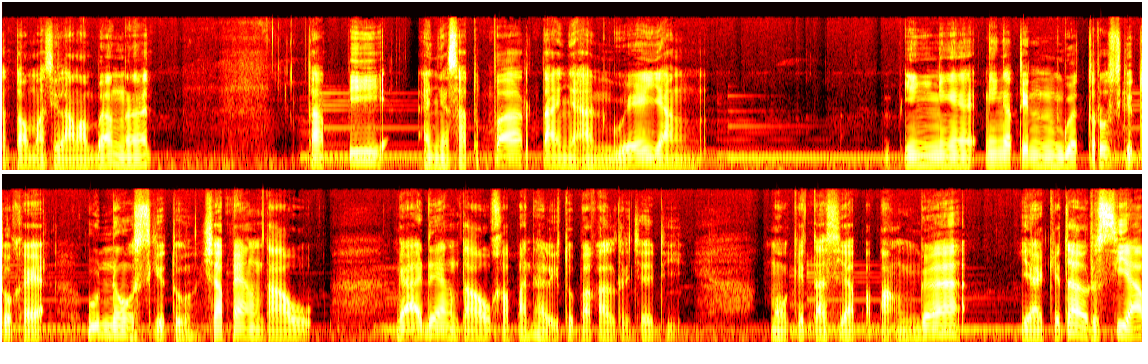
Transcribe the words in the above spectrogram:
atau masih lama banget. Tapi hanya satu pertanyaan gue yang ngingetin gue terus gitu kayak who knows gitu siapa yang tahu? Nggak ada yang tahu kapan hal itu bakal terjadi. Mau kita siap apa enggak ya kita harus siap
